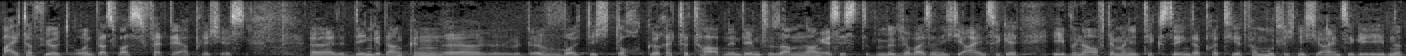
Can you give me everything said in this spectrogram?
weiterführt und das, was verderblich ist. Äh, den Gedanken äh, wollte ich doch gerettet haben in dem Zusammenhang. Es ist möglicherweise nicht die einzige Ebene, auf der man die Texte interpretiert. Vermutlich nicht die einzige Ebene,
